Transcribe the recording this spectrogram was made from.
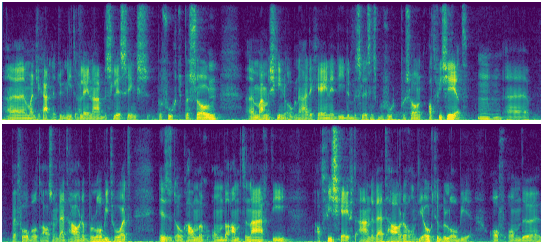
Eh, want je gaat natuurlijk niet alleen naar beslissingsbevoegd persoon, eh, maar misschien ook naar degene die de beslissingsbevoegd persoon adviseert. Mhm. Eh, bijvoorbeeld als een wethouder belobbyd wordt, is het ook handig om de ambtenaar die advies geeft aan de wethouder, om die ook te belobbyen. Of om de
